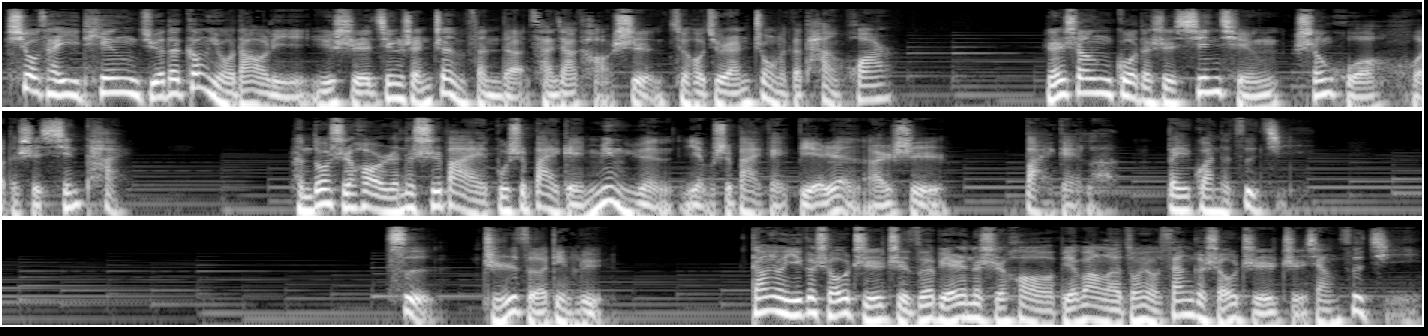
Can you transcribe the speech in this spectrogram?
秀才一听，觉得更有道理，于是精神振奋的参加考试，最后居然中了个探花人生过的是心情，生活活的是心态。很多时候，人的失败不是败给命运，也不是败给别人，而是败给了悲观的自己。四职责定律：当用一个手指指责别人的时候，别忘了总有三个手指指向自己。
